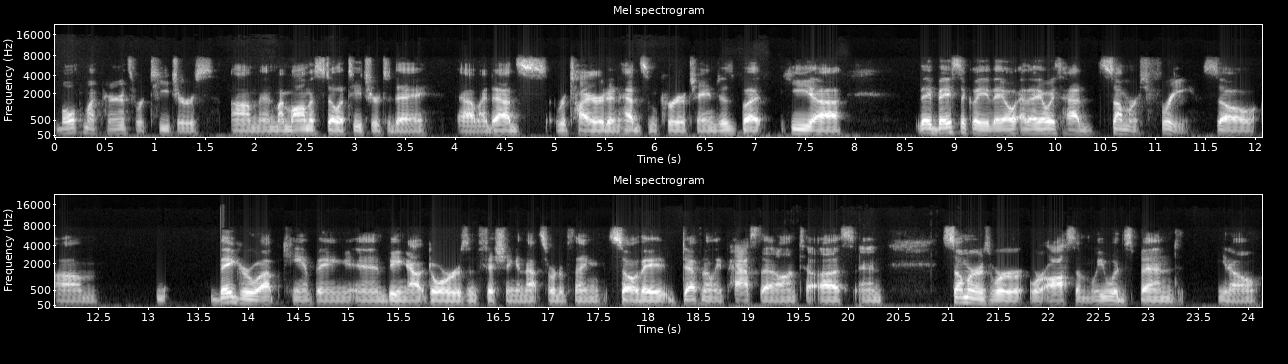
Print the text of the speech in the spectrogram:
both my parents were teachers, um, and my mom is still a teacher today. Uh, my dad's retired and had some career changes, but he, uh, they basically they they always had summers free. So um, they grew up camping and being outdoors and fishing and that sort of thing. So they definitely passed that on to us. And summers were, were awesome. We would spend, you know,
